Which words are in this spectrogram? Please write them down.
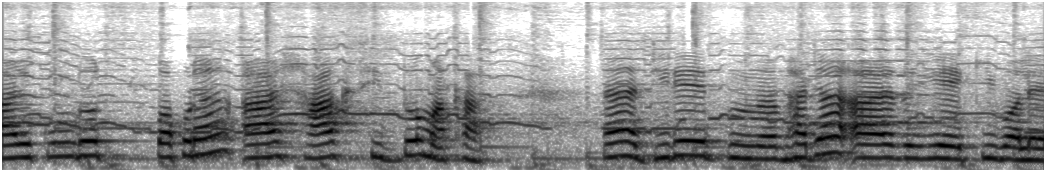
আর কুমড়ো পকোড়া, আর শাক সিদ্ধ মাখা। হ্যাঁ জিরে ভাজা, আর ইয়ে কি বলে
